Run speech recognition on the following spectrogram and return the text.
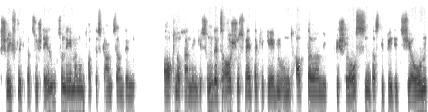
schriftlich dazu Stellung zu nehmen und hat das Ganze an den, auch noch an den Gesundheitsausschuss weitergegeben und hat damit beschlossen, dass die Petition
